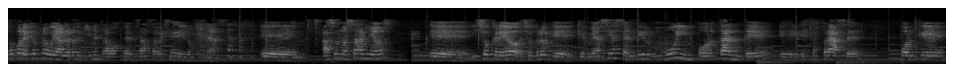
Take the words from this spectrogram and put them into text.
Yo, por ejemplo, voy a hablar de mí mientras vos pensás, a ver si Sí. te iluminas. Eh, hace unos años, eh, y yo creo, yo creo que, que me hacía sentir muy importante eh, esta frase, porque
